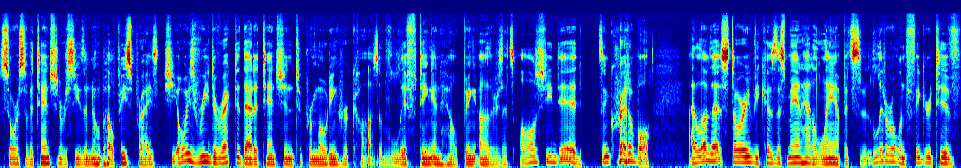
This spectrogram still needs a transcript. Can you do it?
source of attention received the Nobel Peace Prize, she always redirected that attention to promoting her cause of lifting and helping others. That's all she did. It's incredible. I love that story because this man had a lamp. It's a literal and figurative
